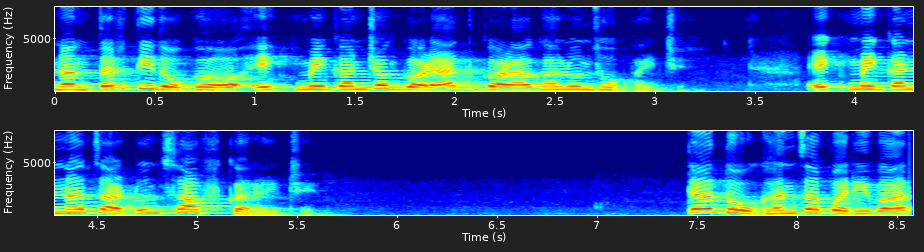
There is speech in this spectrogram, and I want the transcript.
नंतर ती दोघं एकमेकांच्या गळ्यात गळा घालून झोपायचे. एकमेकांना चाटून साफ करायचे. त्या दोघांचा परिवार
